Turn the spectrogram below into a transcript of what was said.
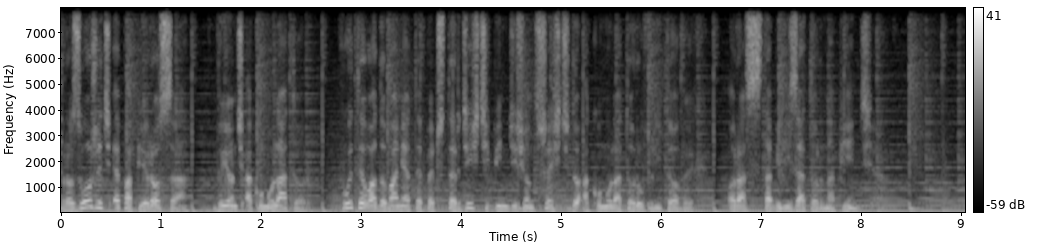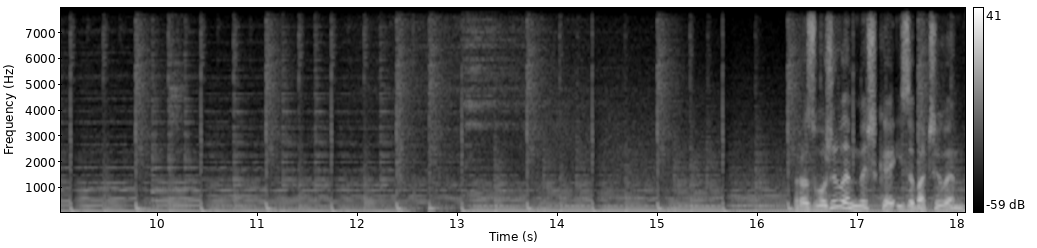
Rozłożyć e-papierosa, wyjąć akumulator, płytę ładowania TP4056 do akumulatorów litowych oraz stabilizator napięcia. Rozłożyłem myszkę i zobaczyłem,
